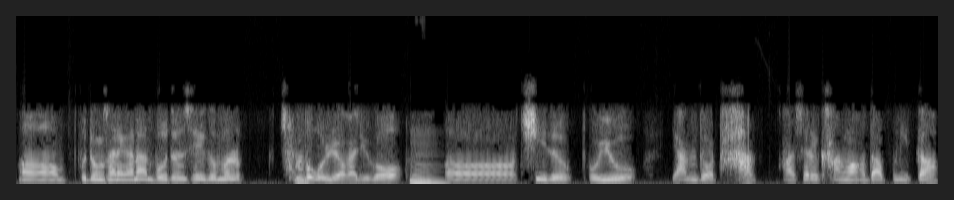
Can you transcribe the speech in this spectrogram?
어, 부동산에 관한 모든 세금을 전부 올려가지고 음. 어, 취득, 보유, 양도 다 과세를 강화하다 보니까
